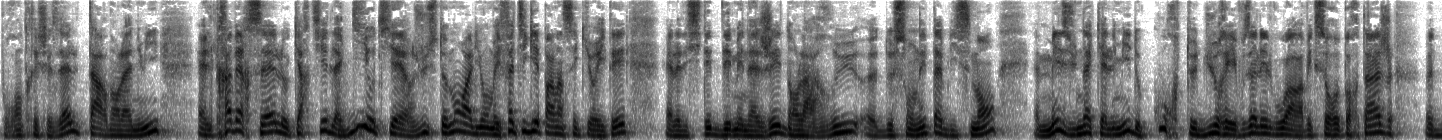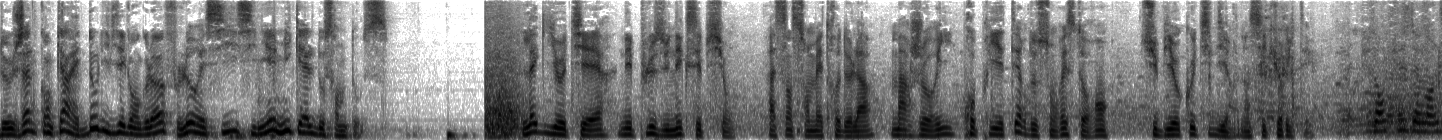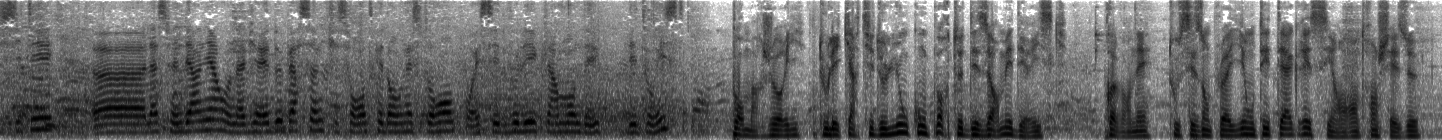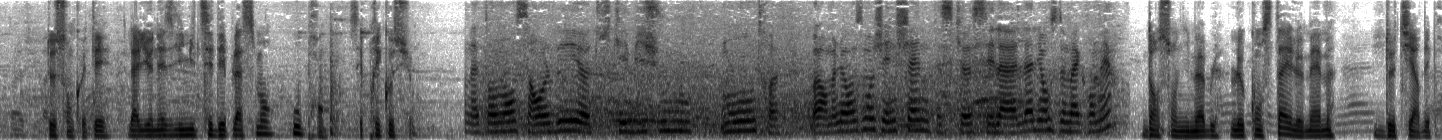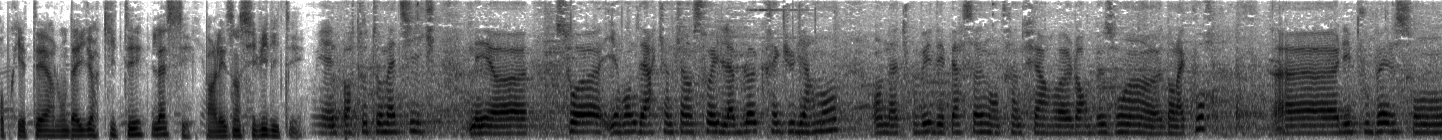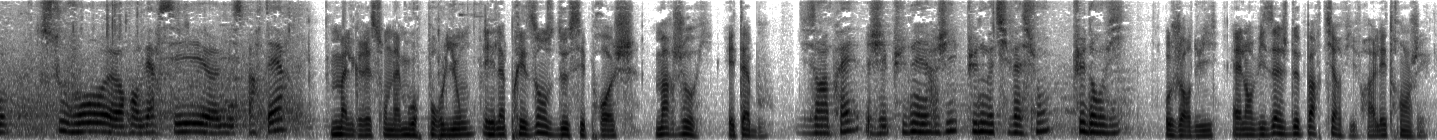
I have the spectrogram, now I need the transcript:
pour rentrer chez elle, tard dans la nuit. Elle traversait le quartier de la Guillotière, justement à Lyon. Mais fatiguée par l'insécurité, elle a décidé de déménager dans la rue de son établissement mais une accalmie de courte durée. Vous allez le voir avec ce reportage de Jeanne Cancard et d'Olivier Gangloff, le récit signé Michael Dos Santos. La guillotière n'est plus une exception. À 500 mètres de là, Marjorie, propriétaire de son restaurant, subit au quotidien l'insécurité. De plus en plus de mendicité. Euh, la semaine dernière, on a viré deux personnes qui sont rentrées dans le restaurant pour essayer de voler clairement des touristes. Pour Marjorie, tous les quartiers de Lyon comportent désormais des risques. Preuve en est, tous ses employés ont été agressés en rentrant chez eux. De son côté, la Lyonnaise limite ses déplacements ou prend ses précautions. On a tendance à enlever euh, tout ce qui est bijoux, montres. alors malheureusement, j'ai une chaîne parce que c'est l'alliance de ma grand-mère. Dans son immeuble, le constat est le même. Deux tiers des propriétaires l'ont d'ailleurs quitté, lassés par les incivilités. Il y a une porte automatique, mais euh, soit ils rentrent derrière quelqu'un, soit ils la bloquent régulièrement. On a trouvé des personnes en train de faire euh, leurs besoins euh, dans la cour. Euh, les poubelles sont souvent renversées, mises par terre. Malgré son amour pour Lyon et la présence de ses proches, Marjorie est à bout. Dix ans après, j'ai plus d'énergie, plus de motivation, plus d'envie. Aujourd'hui, elle envisage de partir vivre à l'étranger.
